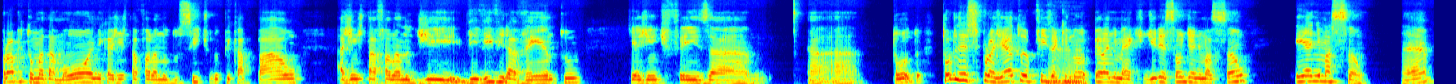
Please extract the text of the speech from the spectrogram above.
própria Turma da Mônica, a gente está falando do Sítio do Pica-Pau, a gente está falando de Vivi Viravento, que a gente fez a, a, a todo, todos esses projetos eu fiz uhum. aqui no, pela Animact, direção de animação e animação, né?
